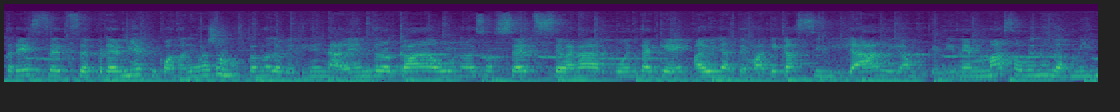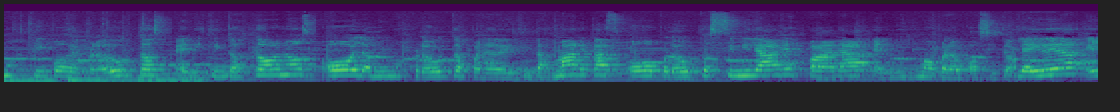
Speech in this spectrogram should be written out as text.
tres sets de premios que cuando les vaya mostrando lo que tienen adentro, cada uno de esos sets se van a dar cuenta que hay una temática similar, digamos que tienen más o menos los mismos tipos de productos en distintos tonos o los mismos productos para distintas marcas o productos similares para el mismo propósito. La idea es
